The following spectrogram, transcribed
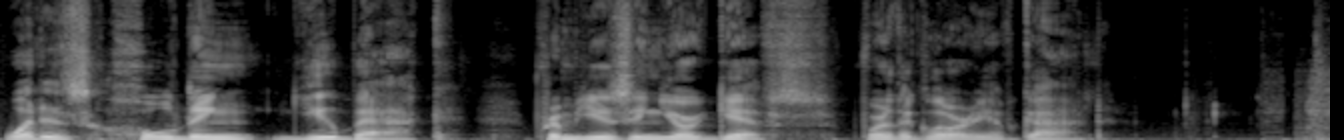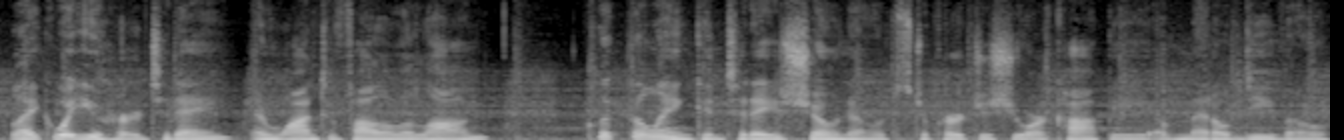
What is holding you back from using your gifts for the glory of God? Like what you heard today and want to follow along? Click the link in today's show notes to purchase your copy of Metal Devo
